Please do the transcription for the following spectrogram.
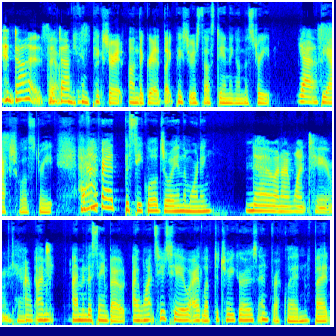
It does. it does. You can picture it on the grid, like picture yourself standing on the street. Yes. The actual street. Have yeah. you read the sequel, Joy in the Morning? No, and I want to. Okay. I am I'm in the same boat. I want to too. I love the tree grows in Brooklyn, but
